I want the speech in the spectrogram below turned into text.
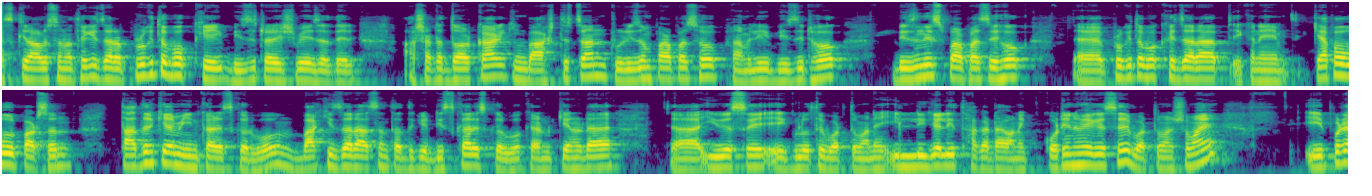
আজকের আলোচনা থেকে যারা প্রকৃতপক্ষেই ভিজিটার হিসেবে যাদের আসাটা দরকার কিংবা আসতে চান ট্যুরিজম পারপাস হোক ফ্যামিলি ভিজিট হোক বিজনেস পারপাসে হোক প্রকৃতপক্ষে যারা এখানে ক্যাপাবল পারসন তাদেরকে আমি এনকারেজ করব। বাকি যারা আছেন, তাদেরকে ডিসকারেজ করব। কারণ কানাডা ইউএসএ এগুলোতে বর্তমানে ইলিগালি থাকাটা অনেক কঠিন হয়ে গেছে। বর্তমান সময়ে এরপরে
